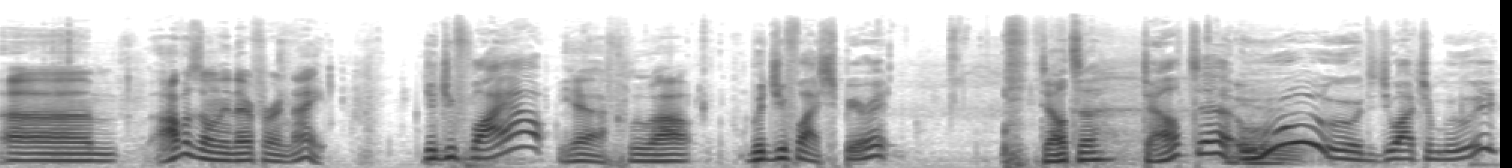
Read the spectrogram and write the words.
Um, I was only there for a night. Did you fly out? Yeah, I flew out Would you fly Spirit? Delta. Delta? Ooh. Did you watch a movie?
